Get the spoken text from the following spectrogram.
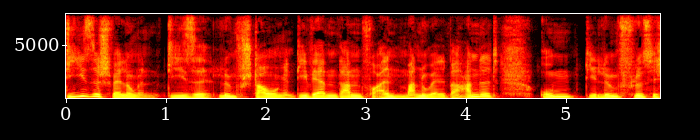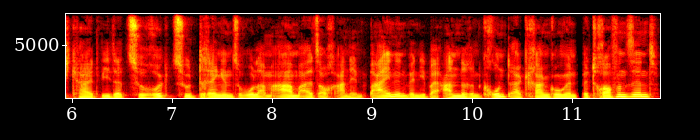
Diese Schwellungen, diese Lymphstauungen, die werden dann vor allem manuell behandelt, um die Lymphflüssigkeit wieder zurückzudrängen, sowohl am Arm als auch an den Beinen, wenn die bei anderen Grunderkrankungen betroffen sind.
